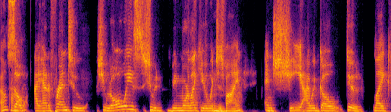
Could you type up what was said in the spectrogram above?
Oh, So. I had a friend who she would always she would be more like you, which is Mhm. fine. And she, I would go, dude, like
